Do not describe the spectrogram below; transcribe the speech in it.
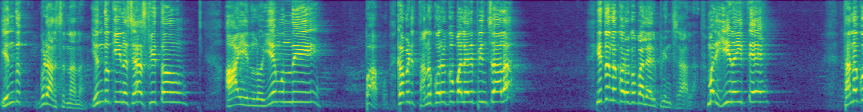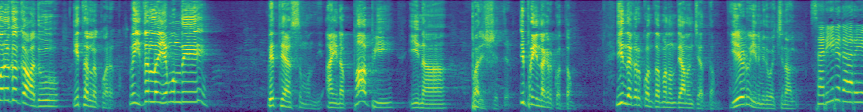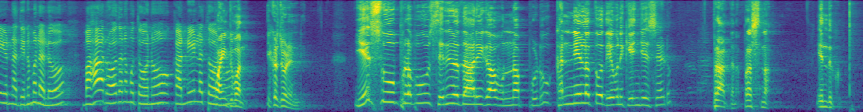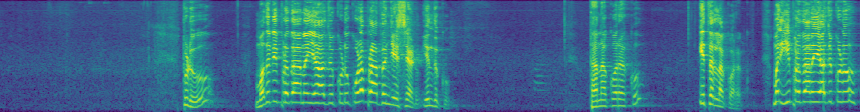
ఎందుకు కూడా అనుస్తున్నాను ఎందుకు ఈయన శాశ్వతం? ఆయనలో ఏముంది? పాపం. కాబట్టి తన కొరకు బలి అర్పించాలా? ఇతరుల కొరకు బలి అర్పించాలా? మరి ఈయనైతే తన కొరకు కాదు ఇతరుల కొరకు. మరి ఇతరులో ఏముంది? వ్యత్యాసం ఉంది. ఆయన పాపి ఈయన పరిశుద్ధుడు. ఇప్పుడు ఈయన దగ్గరకు వద్దాం. ఈయన దగ్గర కొంత మనం ధ్యానం చేద్దాం. ఏడు ఎనిమిది వచ్చినాలు శరీరధారి ఉన్న దినములలో మహారోదనముతోనూ కన్నీళ్ళతో పాయింట్ వన్. ఇక్కడ చూడండి. యేసు ప్రభు శరీరధారిగా ఉన్నప్పుడు కన్నీళ్ళతో దేవునికి ఏం చేశాడు? ప్రార్థన ప్రశ్న. ఎందుకు? ఇప్పుడు మొదటి ప్రధాన యాజకుడు కూడా ప్రార్థన చేశాడు. ఎందుకు? తన కొరకు ఇతరుల కొరకు. మరి ఈ ప్రధాన యాజకుడు?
